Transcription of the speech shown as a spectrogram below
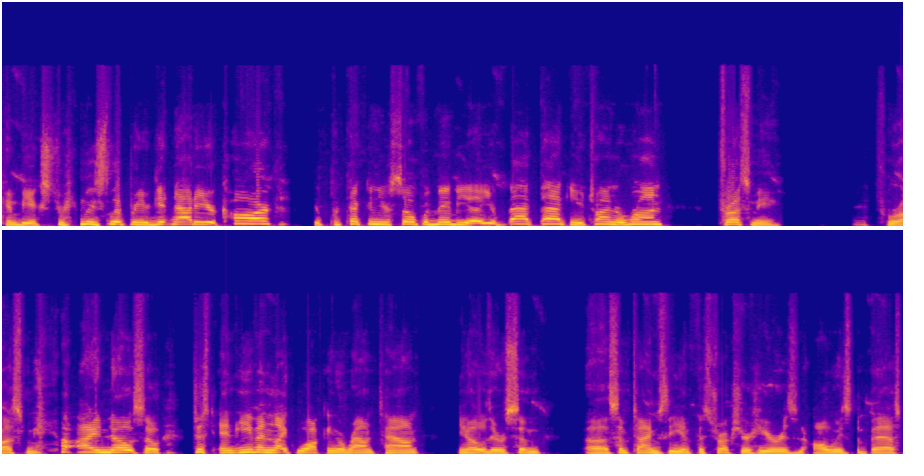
can be extremely slippery. You're getting out of your car, you're protecting yourself with maybe uh, your backpack, and you're trying to run. Trust me, trust me, I know. So just and even like walking around town, you know, there's some. Uh, sometimes the infrastructure here isn't always the best.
